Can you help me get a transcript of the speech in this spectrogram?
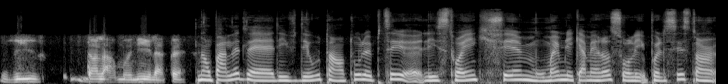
vivre dans l'harmonie et la paix. On parlait de des vidéos tantôt, là, euh, les citoyens qui filment ou même les caméras sur les policiers, c'est un,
